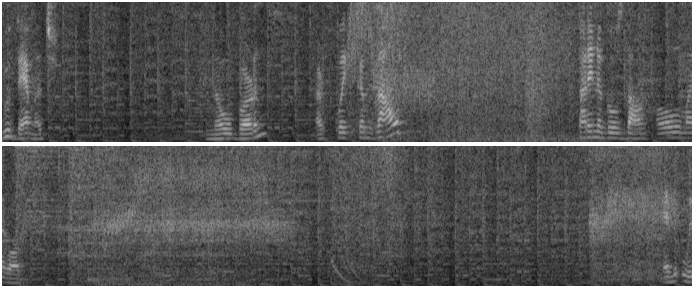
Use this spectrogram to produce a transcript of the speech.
Good damage. No burns. Earthquake comes out. Tarina goes down. Oh my god. And we,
